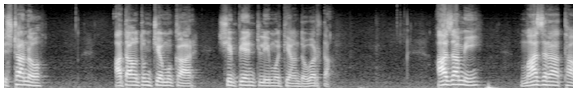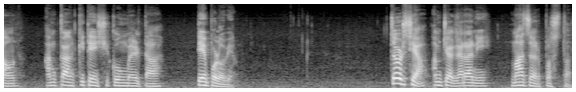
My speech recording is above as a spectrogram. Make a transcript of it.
इश्टानो आतां हांव तुमचे मुखार शिंपयेंतली मोतयां दवरतां. आज आमी माजरां थावन आमकां कितें शिकूंक मेळटा तें पळोवया. चडश्या आमच्या घरांनी माजर पोसतात.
